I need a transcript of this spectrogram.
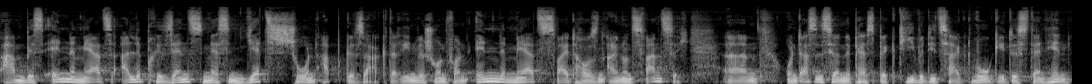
haben bis Ende März alle Präsenzmessen jetzt schon abgesagt. Da reden wir schon von Ende März 2021. Ähm, und das ist ja eine Perspektive, die zeigt, wo geht es denn hin?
